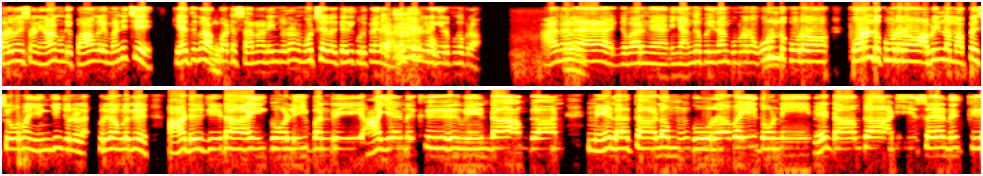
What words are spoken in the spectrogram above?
பரமேஸ்வரன் நான் உன்னுடைய பாவங்களை மன்னிச்சு ஏத்துக்கும் அப்பாட்ட சரணடைன்னு சொல்றான். மோட்ச கதி கொடுப்பேங்க மோட்ச வீடு கிடைக்கும் இறப்புக்கு அப்புறம். அதனால இங்க பாருங்க நீங்க அங்க போய் தான் கும்பிடணும் உருண்டு கும்பிடணும் புரண்டு கும்பிடணும் அப்படின்னு நம்ம அப்பன் சிவபெருமா எங்கேயும் சொல்லல. புரியுதா உங்களுக்கு? ஆடு கிடாய் கோழி பன்றி ஆயனுக்கு வேண்டாம் கான் மேளதாளம் கூறவை தோணி வேண்டாம் கான் ஈசனுக்கு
